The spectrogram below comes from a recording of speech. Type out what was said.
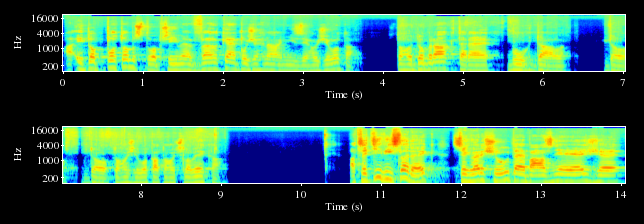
a i to potomstvo přijme velké požehnání z jeho života. Z toho dobra, které Bůh dal do, do toho života toho člověka. A třetí výsledek z těch veršů té bázně je, že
